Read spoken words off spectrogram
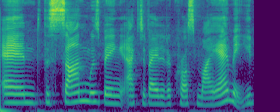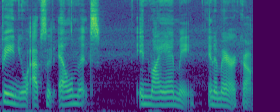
And the sun was being activated across Miami. You'd be in your absolute element in Miami, in America.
